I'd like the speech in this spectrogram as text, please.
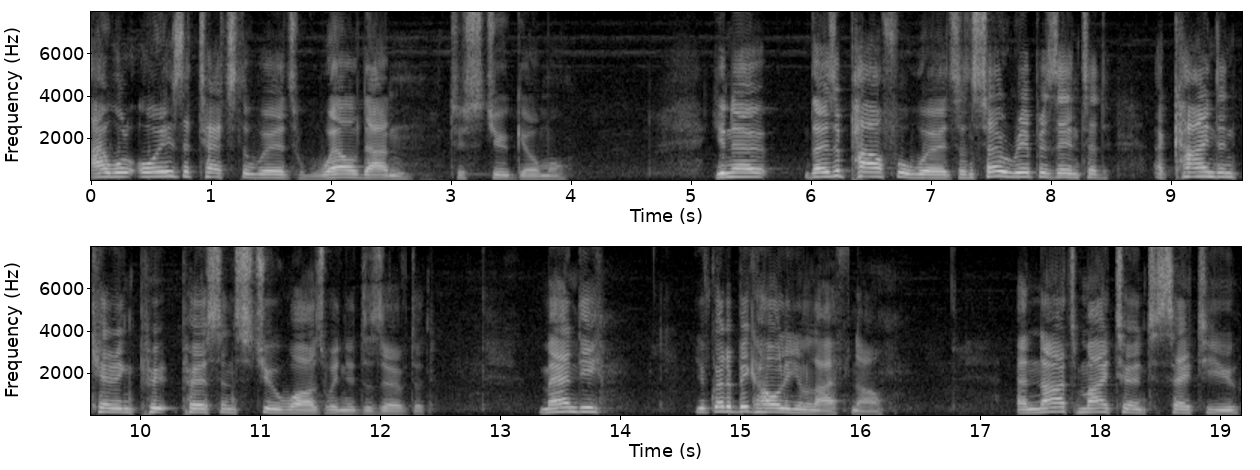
I will always attach the words "well done" to Stu Gilmour. You know, those are powerful words, and so represented a kind and caring per- person Stu was when you deserved it. Mandy, you've got a big hole in your life now. And now it's my turn to say to you,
